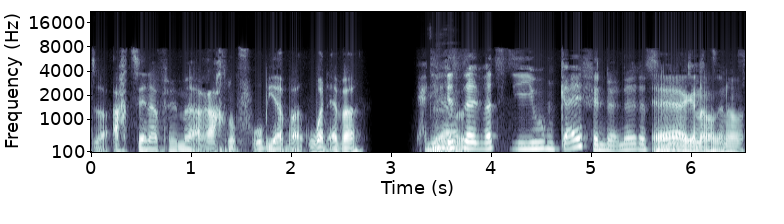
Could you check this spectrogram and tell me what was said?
so 18er Filme, Arachnophobia, whatever. Ja, die Ja. wissen halt, was die Jugend geil findet, ne? Das Ja, ja, genau, genau.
